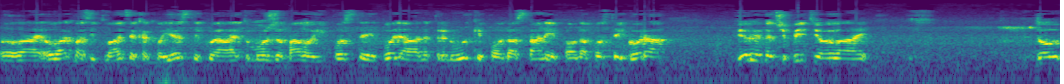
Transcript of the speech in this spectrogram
ovaj, ovakva situacija kakva jeste, koja eto možda malo i postaje bolja na trenutke, pa onda stane, pa onda postaje gora, vjerujem da će biti ovaj do,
